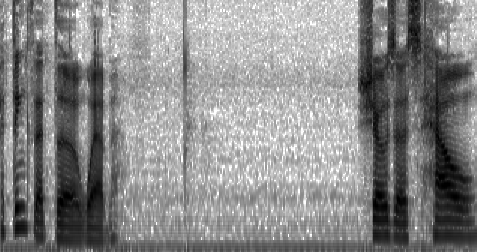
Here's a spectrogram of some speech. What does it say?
I think that the web shows us how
